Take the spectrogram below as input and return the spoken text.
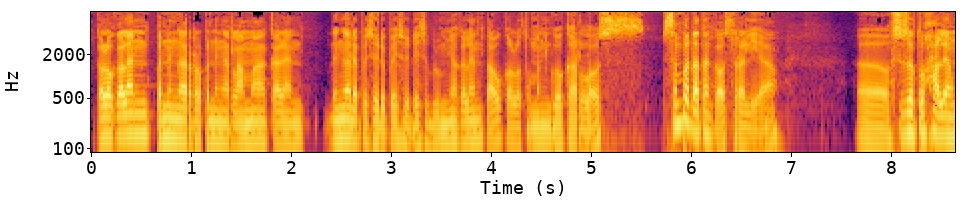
Kalau kalian pendengar-pendengar lama, kalian dengar episode-episode sebelumnya, kalian tahu kalau teman gue Carlos sempat datang ke Australia. Uh, sesuatu hal yang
